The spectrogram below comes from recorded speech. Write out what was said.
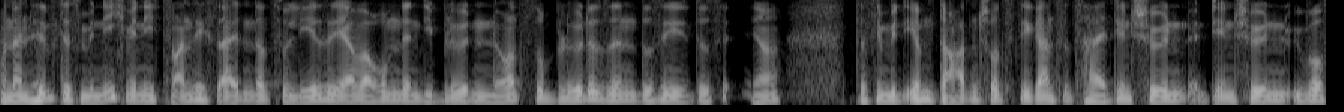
Und dann hilft es mir nicht, wenn ich 20 Seiten dazu lese, ja, warum denn die blöden Nerds so blöde sind, dass sie, dass, ja, dass sie mit ihrem Datenschutz die ganze Zeit den schönen, den schönen, über,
